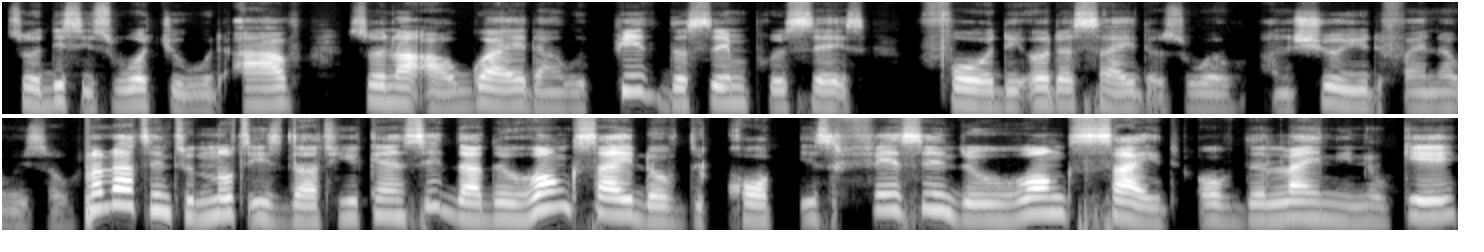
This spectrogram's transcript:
So this is what you would have. So now i'll go ahead and repeat the same process for the other side as well and show you the final result. Another thing to note is that you can see that the wrong side of the cup is facing the wrong side of the lining okay?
